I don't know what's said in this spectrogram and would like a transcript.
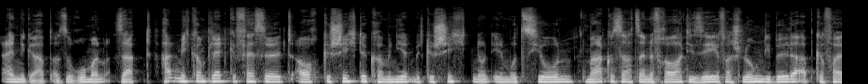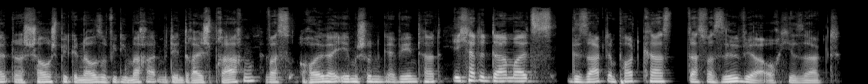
Ende gehabt. Also Roman sagt, hat mich komplett gefesselt, auch Geschichte kombiniert mit Geschichten und Emotionen. Markus sagt, seine Frau hat die Serie verschlungen, die Bilder abgefeilt und das Schauspiel genauso wie die Machart mit den drei Sprachen, was Holger eben schon erwähnt hat. Ich hatte damals gesagt im Podcast, das was Silvia auch hier sagt.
